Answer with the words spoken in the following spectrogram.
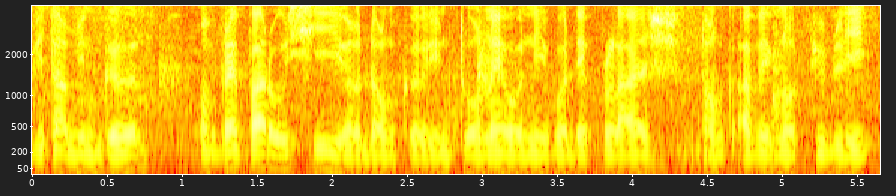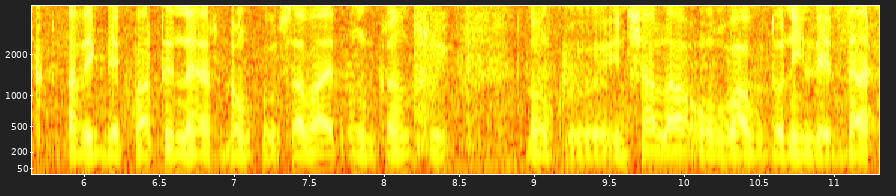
Vitamine Girl on prépare aussi euh, donc euh, une tournée au niveau des plages donc avec notre public avec des partenaires. Donc euh, ça va être un grand truc. Donc euh, Inch'Allah on va vous donner les dates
